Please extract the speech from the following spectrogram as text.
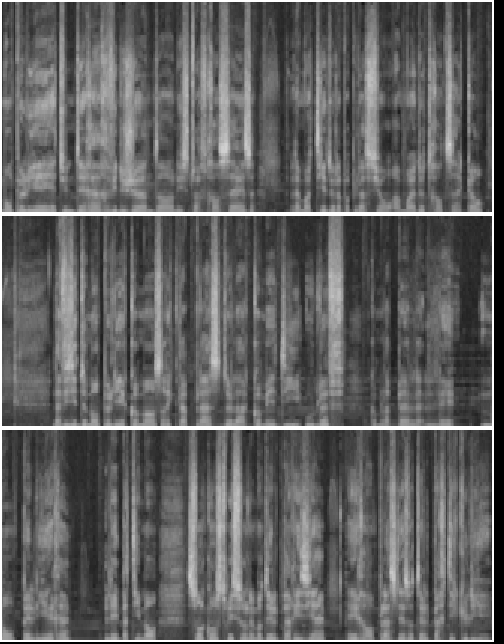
Montpellier est une des rares villes jeunes dans l'histoire française, la moitié de la population a moins de 35 ans. La visite de Montpellier commence avec la place de la Comédie ou l'œuf, comme l'appellent les Montpelliérains. Les bâtiments sont construits sur le modèle parisien et remplacent les hôtels particuliers.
